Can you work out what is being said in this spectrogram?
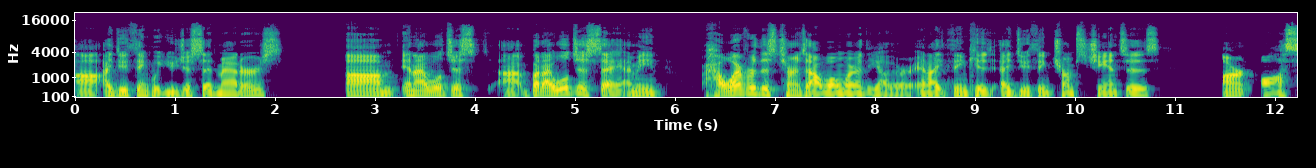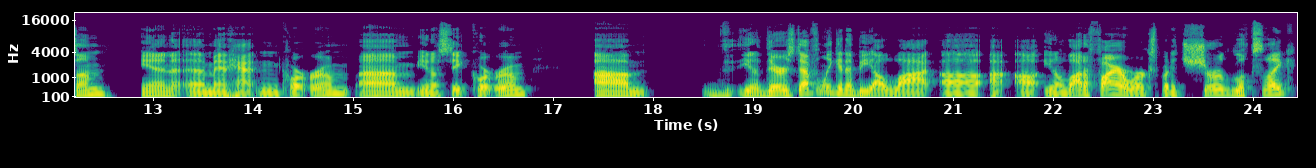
uh, I do think what you just said matters. Um, and I will just, uh, but I will just say, I mean, however this turns out one way or the other and i think his i do think trump's chances aren't awesome in a manhattan courtroom um you know state courtroom. Um th- you know there's definitely going to be a lot uh, uh, uh you know a lot of fireworks but it sure looks like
